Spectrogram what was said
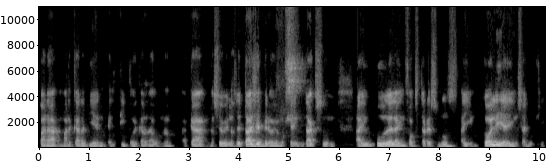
para marcar bien el tipo de cada uno. Acá no se ven los detalles, pero vemos que hay un Dachshund, hay un Poodle, hay un Fox Terrier Smooth, hay un Collie y hay un Saluki.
